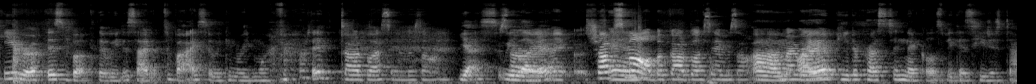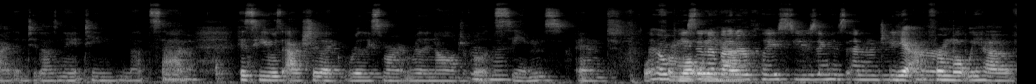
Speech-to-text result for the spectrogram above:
he wrote this book that we decided to buy so we can read more about it God bless Amazon. yes we Sorry, love it I- shop And- small, but God bless Amazon. um, Am I right? R.I.P. to Preston Nichols because he just died in 2018, and that's sad. Because he was actually like really smart and really knowledgeable, it seems. And I hope he's in a better have, place using his energy. yeah, from what we have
